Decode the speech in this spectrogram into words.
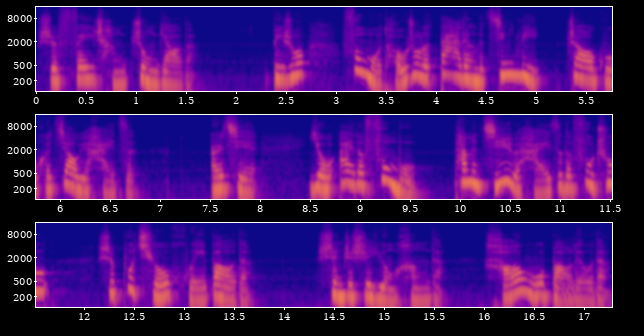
是非常重要的。比如，父母投入了大量的精力照顾和教育孩子，而且有爱的父母，他们给予孩子的付出是不求回报的，甚至是永恒的、毫无保留的。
